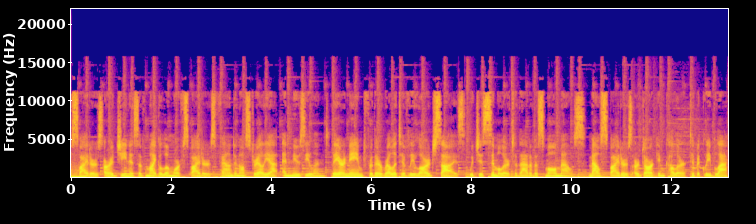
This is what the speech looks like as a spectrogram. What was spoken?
Mouse spiders are a genus of mygalomorph spiders found in Australia and New Zealand. They are named for their relatively large size, which is similar to that of a small mouse. Mouse spiders are dark in color, typically black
